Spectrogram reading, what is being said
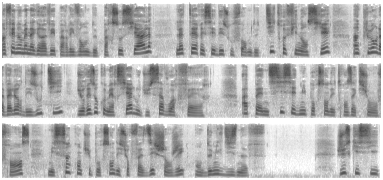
Un phénomène aggravé par les ventes de parts sociales, la terre est cédée sous forme de titres financiers, incluant la valeur des outils, du réseau commercial ou du savoir-faire. À peine 6,5% des transactions en France, mais 58% des surfaces échangées en 2019. Jusqu'ici,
